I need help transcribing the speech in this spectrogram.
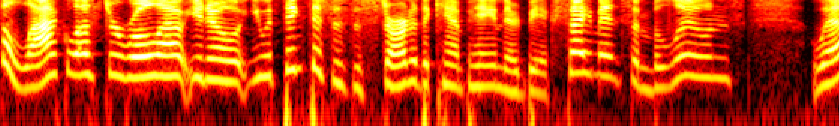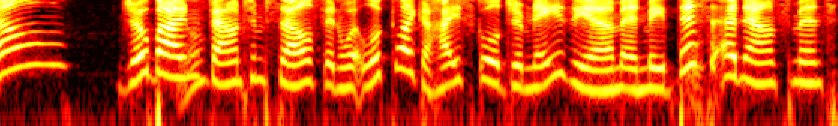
of a lackluster rollout. You know, you would think this is the start of the campaign. There'd be excitement, some balloons. Well, Joe Biden found himself in what looked like a high school gymnasium and made this announcement,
